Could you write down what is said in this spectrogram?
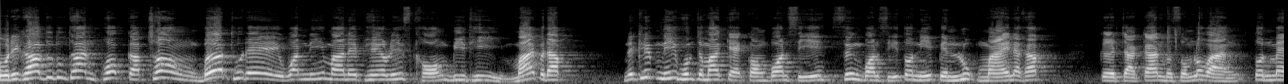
สวัสดีครับทุกทุกท่านพบกับช่อง Bird Today วันนี้มาในเพลย์ลิสต์ของ BT ไม้ประดับ ในคลิปนี้ผมจะมาแกะกล่องบอลสี ซึ่งบอลสีต้นนี้เป็นลูกไม้นะครับ เกิดจากการผสมระหว่างต้นแม่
